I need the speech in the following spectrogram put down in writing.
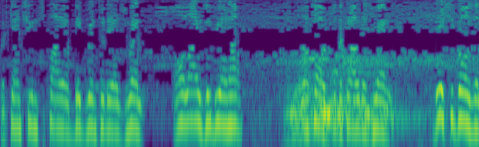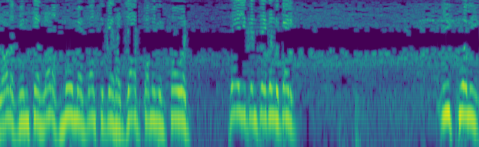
But can she inspire a big win today as well? All eyes will be on her. And watch out for the crowd as well. There she goes. A lot of intent, a lot of movement. Once again, her jab coming in forward. There you can take a look at it. Equally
